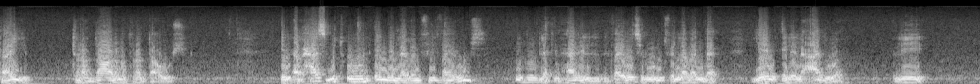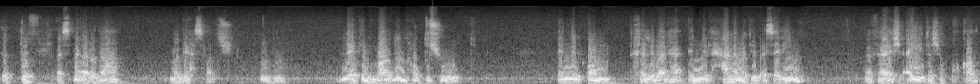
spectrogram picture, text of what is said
طيب ترضعه ولا ما ترضعوش؟ الأبحاث بتقول إن اللبن فيه فيروس لكن هل الفيروس الموجود في اللبن ده ينقل العدوى للطفل أثناء الرضاعة؟ ما بيحصلش. لكن برضه نحط شروط. إن الأم تخلي بالها إن الحالة تبقى سليمة ما فيهاش أي تشققات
